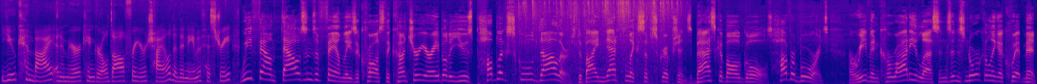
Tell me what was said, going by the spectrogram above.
you can buy an American Girl doll for your child in the name of history. We found thousands of families across the country are able to use public school dollars to buy Netflix subscriptions, basketball goals, hoverboards, or even karate lessons and snorkeling equipment.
